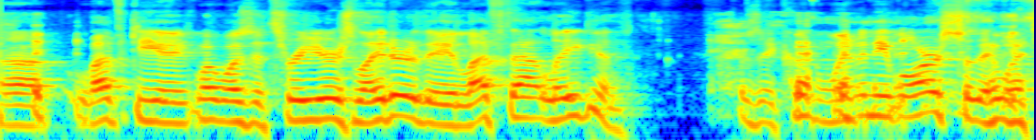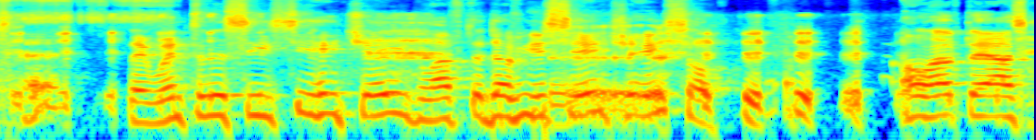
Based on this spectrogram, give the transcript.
uh, lefty, what was it, three years later, they left that league and because they couldn't win anymore, so they went to, they went to the CCHA and left the WCHA. So I'll have to ask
